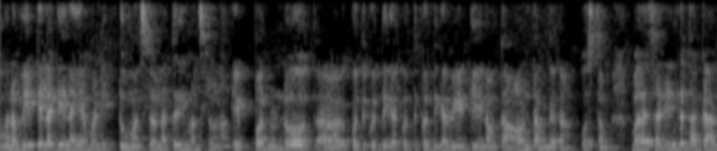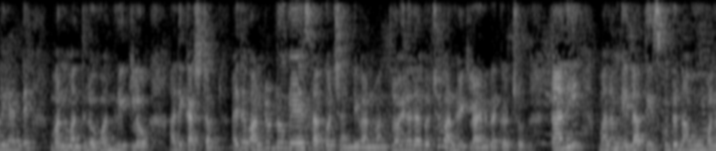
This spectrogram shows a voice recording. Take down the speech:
మనం వెయిట్ ఎలా గెయిన్ అయ్యామండి? టూ మంత్స్లోనా త్రీ మంత్స్లోనా ఎప్పటి నుండో కొద్ది కొద్దిగా కొద్ది కొద్దిగా వెయిట్ గెయిన్ అవుతా ఉంటాం కదా? వస్తాం. మరి సడన్గా తగ్గాలి అంటే వన్ మంత్లో వన్ వీక్లో అది కష్టం. అయితే వన్ టు టూ కేస్ తగ్గొచ్చు అండి వన్ మంత్లో అయినా తగ్గొచ్చు వన్ వీక్లో అయినా తగ్గొచ్చు. కానీ మనం ఎలా తీసుకుంటున్నాము మన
